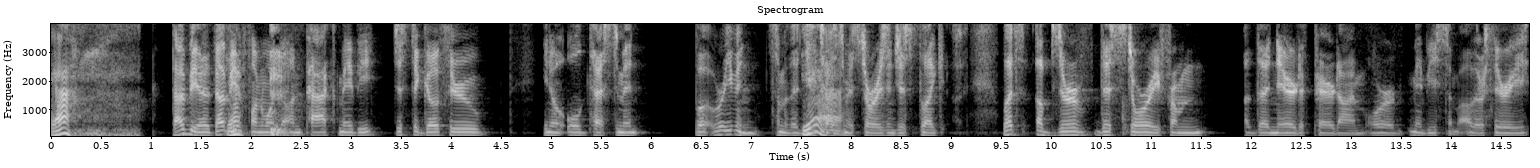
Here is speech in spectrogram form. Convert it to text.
yeah, That'd be a that'd be a fun one to unpack, maybe just to go through, you know, Old Testament, but or even some of the New Testament stories, and just like let's observe this story from the narrative paradigm, or maybe some other theory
